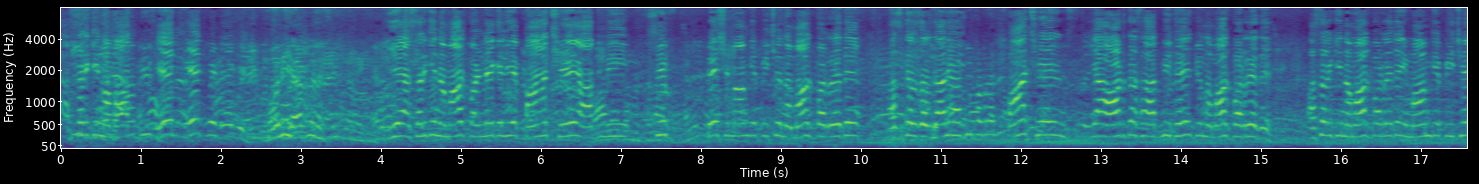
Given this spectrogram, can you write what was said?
असर की नमाज़ एक एक मिनट एक मिनट। ये असर की नमाज़ पढ़ने के लिए पाँच छह आदमी सिर्फ़ पेश इमाम के पीछे नमाज़ पढ़ रहे थे। असगर जरदारी पाँच छह या आठ दस आदमी थे जो नमाज़ पढ़ रहे थे। असर की नमाज़ पढ़ रहे थे इमाम के पीछे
